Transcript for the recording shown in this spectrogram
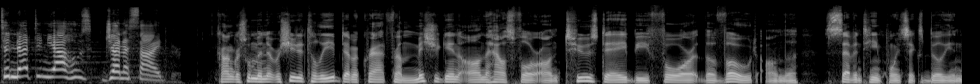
to Netanyahu's genocide. Congresswoman Rashida Tlaib, Democrat from Michigan, on the House floor on Tuesday before the vote on the $17.6 billion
